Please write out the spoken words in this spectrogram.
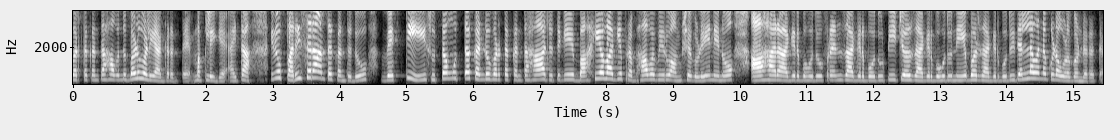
ಬರ್ತಕ್ಕಂತಹ ಒಂದು ಬಳುವಳಿ ಆಗಿರುತ್ತೆ ಮಕ್ಕಳಿಗೆ ಆಯಿತಾ? ಇನ್ನು ಪರಿಸರ ಅಂತಕ್ಕಂಥದ್ದು ವ್ಯಕ್ತಿ ಸುತ್ತಮುತ್ತ ಕಂಡು ಬರ್ತಕ್ಕಂತಹ ಜೊತೆಗೆ ಬಾಹ್ಯವಾಗಿ ಪ್ರಭಾವ ಬೀರುವ ಅಂಶಗಳು ಏನೇನೋ ಆಹಾರ ಆಗಿರಬಹುದು ಫ್ರೆಂಡ್ಸ್ ಆಗಿರ್ಬೋದು ಟೀಚರ್ಸ್ ಆಗಿರಬಹುದು ನೇಬರ್ಸ್ ಆಗಿರ್ಬೋದು ಇದೆಲ್ಲವನ್ನು ಕೂಡ ಒಳಗೊಂಡಿರುತ್ತೆ.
